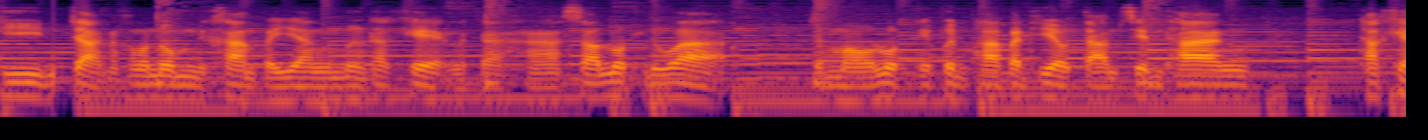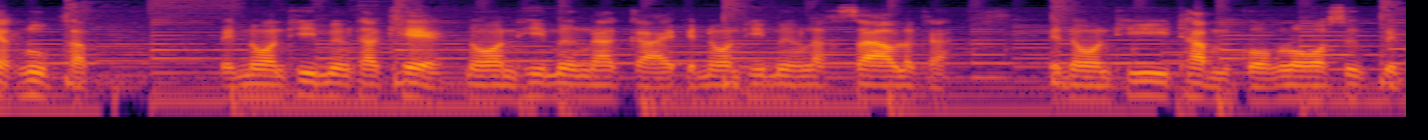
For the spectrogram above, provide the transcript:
ที่จากนครพนมข้ามไปยังเมืองท่าแขกแล้วก็หาเช่ารถหรือว่าจะเมารถให้เพิ่อนพาไปเที่ยวตามเส้นทางท่าแขกรูปครับไปนอนที่เมืองท่าแขกนอนที่เมืองนากายไปนอนที่เมืองลักซาวแล้วก็ไปนอนที่ถ้ำกองรอซึ่งเป็น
